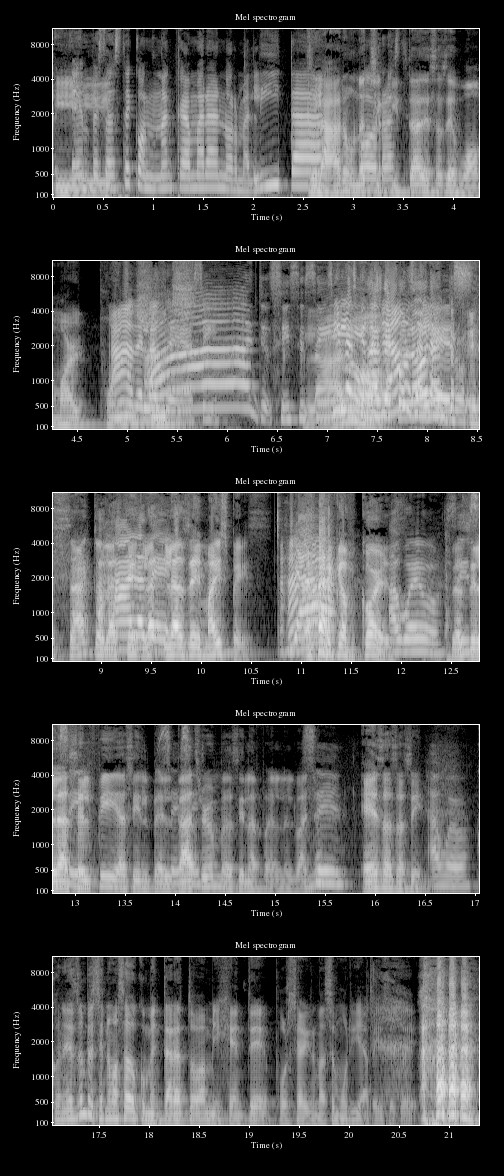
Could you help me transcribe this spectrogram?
Y... Empezaste con una cámara normalita. Claro, una chiquita de esas de Walmart. point Ah, de las de así. Ah, yo- sí, sí, sí. Claro. Sí, las que las de colores. Exacto, Ajá, las, que, las la- de- las de MySpace. Ya. of course. A huevo. Las sí, de sí, la sí. selfie, así el, el Sí, sí. bathroom, así en, la- en el baño. Sí. Esas así. A huevo. Con eso empecé nomás a documentar a toda mi gente por si alguien más se moría, basically.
